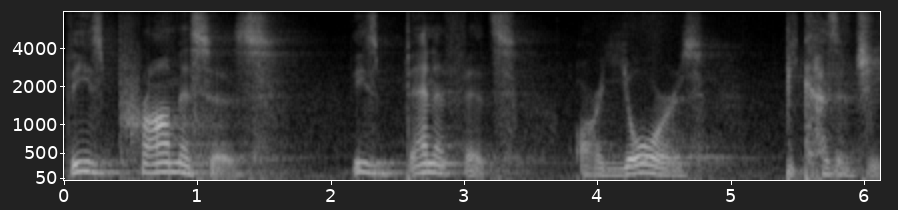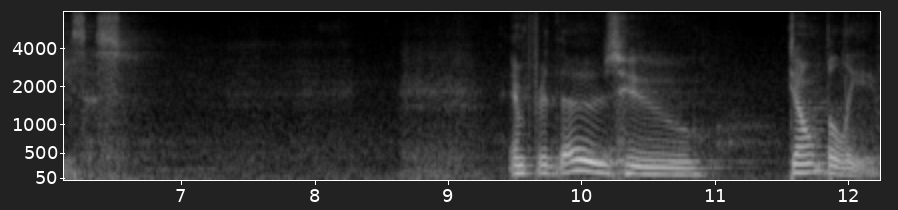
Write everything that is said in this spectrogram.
These promises, these benefits are yours because of Jesus. And for those who don't believe,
